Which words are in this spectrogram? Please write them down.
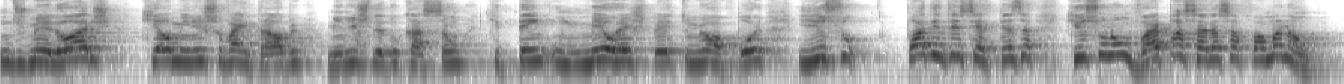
um dos melhores, que é o ministro Weintraub, ministro da Educação, que tem o meu respeito, o meu apoio, e isso podem ter certeza que isso não vai passar dessa forma não.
